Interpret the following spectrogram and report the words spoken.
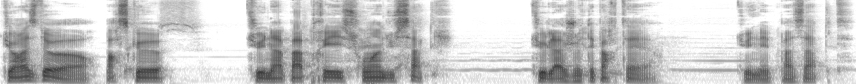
tu restes dehors, parce que tu n'as pas pris soin du sac, tu l'as jeté par terre, tu n'es pas apte.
